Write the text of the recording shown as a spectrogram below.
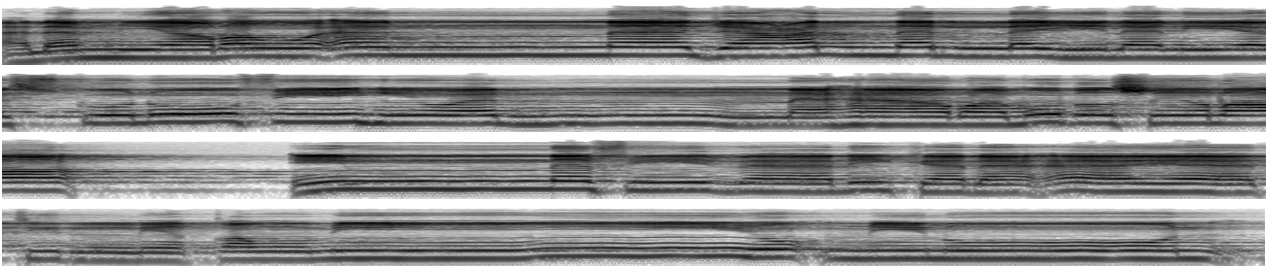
الم يروا انا جعلنا الليل ليسكنوا فيه والنهار مبصرا ان في ذلك لايات لقوم يؤمنون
